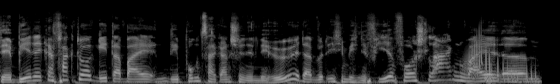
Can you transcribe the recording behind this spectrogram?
Der Bierdecker-Faktor geht dabei die Punktzahl ganz schön in die Höhe. Da würde ich nämlich eine 4 vorschlagen, weil ähm,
